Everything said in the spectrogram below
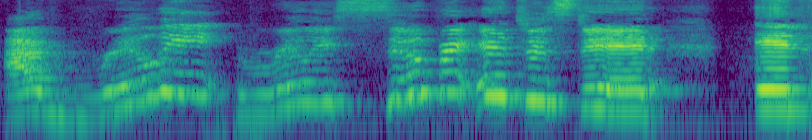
I'm really, really super interested in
